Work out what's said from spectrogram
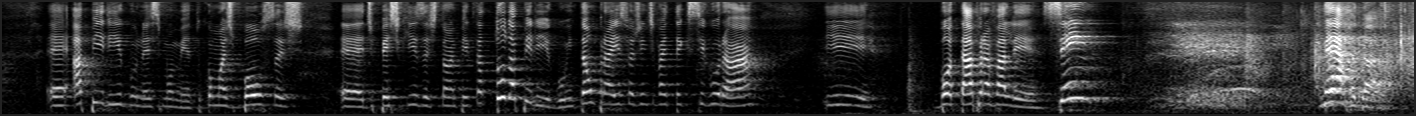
é, a perigo nesse momento, como as bolsas é, de pesquisa estão a perigo, está tudo a perigo. Então, para isso, a gente vai ter que segurar e botar para valer. Sim? Sim! Merda!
